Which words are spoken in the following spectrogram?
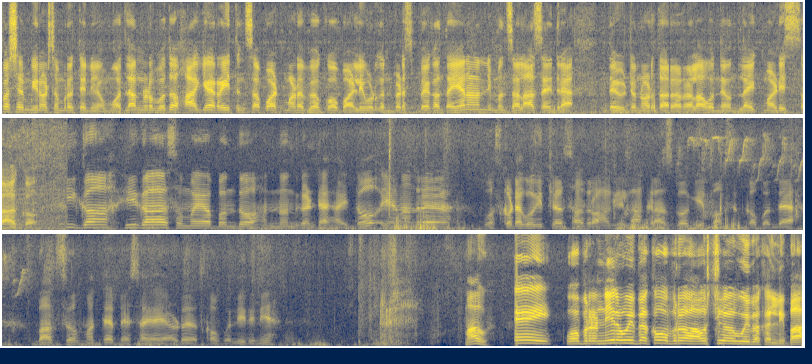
ಫಸ್ಟ್ ಟೈಮ್ಗೆ ನೋಡ್ಕೊಂಬರುತ್ತೆ ನೀವು ಮೊದಲಾಗಿ ನೋಡ್ಬೋದು, ಹಾಗೆ ರೈತಂಗೆ ಸಪೋರ್ಟ್ ಮಾಡಬೇಕು ಬಾಳಿ ಹುಡುಗನ ಬೆಳೆಸ್ಬೇಕಂತ ಏನೋ ಸಲ ಆಸೆ ಇದ್ದರೆ ದಯವಿಟ್ಟು ನೋಡ್ತಾ ಇರೋರಲ್ಲ, ಒಂದೇ ಒಂದು ಲೈಕ್ ಮಾಡಿ, ಸಾಕು. ಈಗ ಈಗ ಸಮಯ ಬಂದು ಹನ್ನೊಂದು ಗಂಟೆ ಆಯಿತು. ಏನಂದರೆ ಹೊಸಕೋಟೆಗೆ ಹೋಗಿ ಕೆಲಸ ಆದರೂ ಆಗಲಿಲ್ಲ. ಕ್ರಾಸ್ಗೆ ಹೋಗಿ ಬಾಕ್ಸ್ ಎತ್ಕೊ ಬಂದೆ. ಬಾಕ್ಸು ಮತ್ತು ಬೇಸಾಯ ಎರಡೂ ಎತ್ಕೊಂಡು ಬಂದಿದ್ದೀನಿ. ಮಾವು. ಏಯ್, ಒಬ್ರು ನೀರು ಉಯ್ಬೇಕು ಒಬ್ಬರು ಔಷಧಿ ಉಯ್ಬೇಕಲ್ಲಿ ಬಾ.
